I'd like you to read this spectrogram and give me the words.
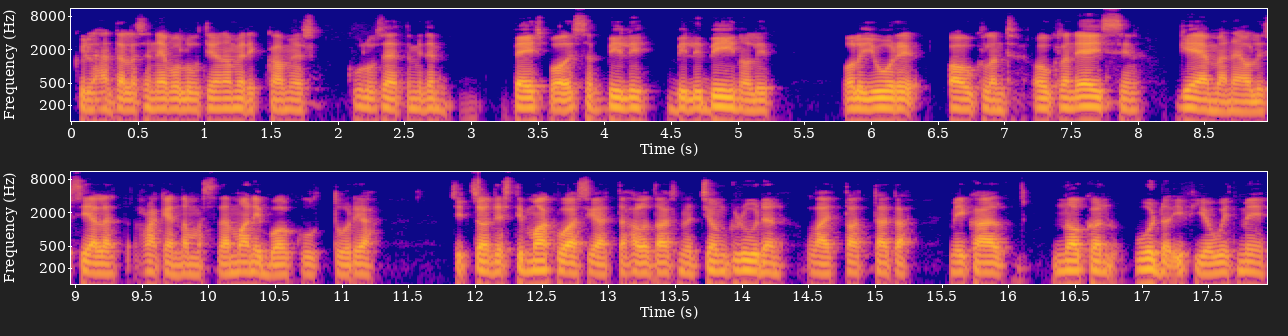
kyllähän tällaisen evoluution Amerikkaan myös kuuluu se, että miten baseballissa Billy, Billy Bean oli, oli juuri Oakland, Oakland Acein GM oli siellä rakentamassa tätä Moneyball-kulttuuria. Sitten se on tietysti makuasia, että halutaanko me John Gruden laittaa tätä Mikael knock on wood if you're with me.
